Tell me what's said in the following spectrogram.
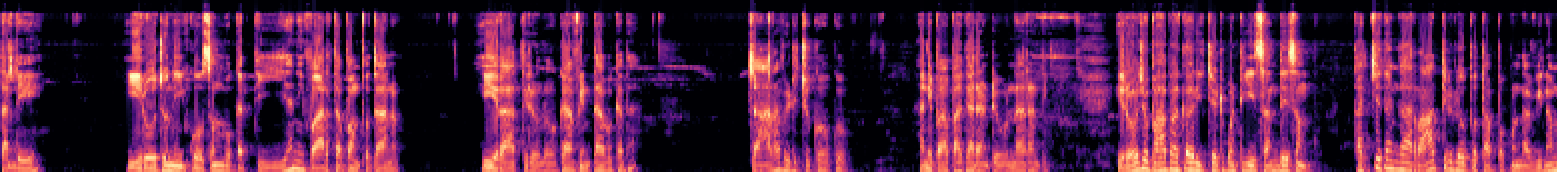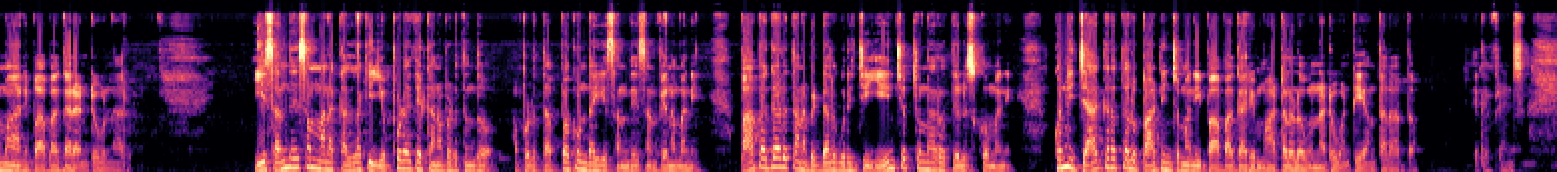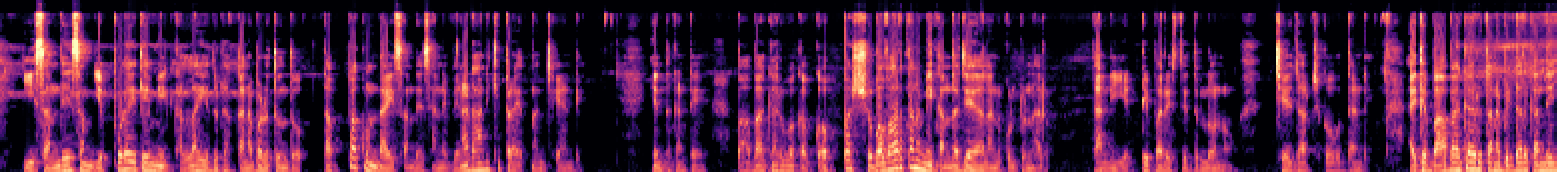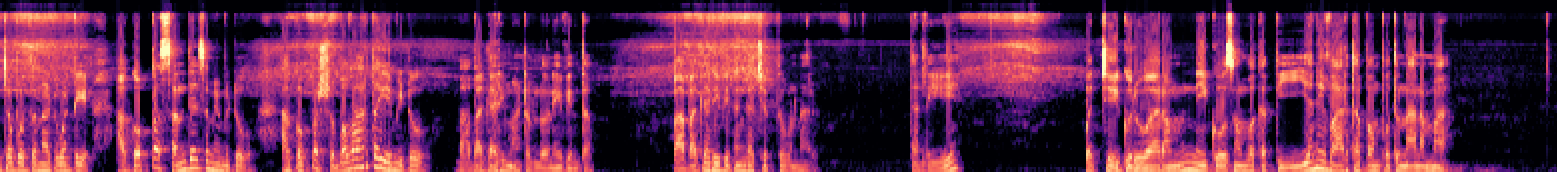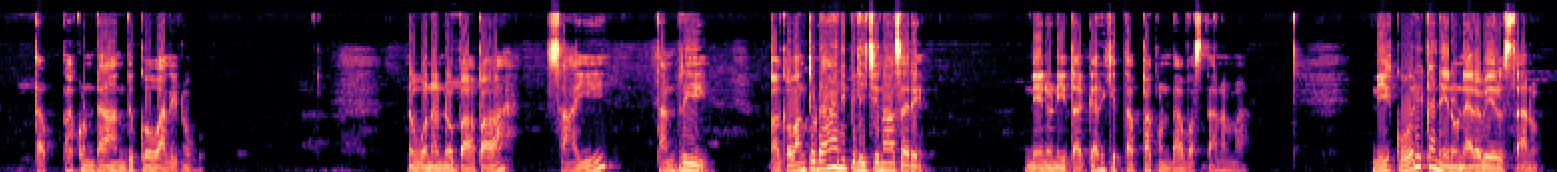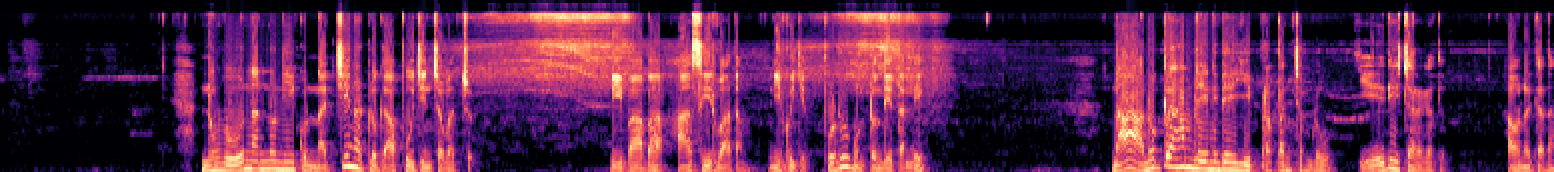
తల్లి ఈరోజు నీ కోసం ఒక తీయని వార్త పంపుతాను. ఈ రాత్రిలోగా వింటావు కదా? చాలా విడుచుకోకు అని బాబాగారు అంటూ ఉన్నారండి. ఈరోజు బాబాగారు ఇచ్చేటువంటి ఈ సందేశం ఖచ్చితంగా రాత్రిలోపు తప్పకుండా వినమ్మా అని బాబాగారు అంటూ ఉన్నారు. ఈ సందేశం మన కళ్ళకి ఎప్పుడైతే కనబడుతుందో అప్పుడు తప్పకుండా ఈ సందేశం వినమని బాబాగారు తన బిడ్డల గురించి ఏం చెప్తున్నారో తెలుసుకోమని కొన్ని జాగ్రత్తలు పాటించమని బాబాగారి మాటలలో ఉన్నటువంటి అంతరార్థం. అయితే ఫ్రెండ్స్. ఈ సందేశం ఎప్పుడైతే మీ కళ్ళ ఎదుట కనబడుతుందో తప్పకుండా ఈ సందేశాన్ని వినడానికి ప్రయత్నం చేయండి. ఎందుకంటే బాబాగారు ఒక గొప్ప శుభవార్తను మీకు అందజేయాలనుకుంటున్నారు. దాన్ని ఎట్టి పరిస్థితుల్లోనూ చేజార్చుకోవద్దండి. అయితే బాబాగారు తన బిడ్డలకు అందించబోతున్నటువంటి ఆ గొప్ప సందేశం ఏమిటో ఆ గొప్ప శుభవార్త ఏమిటో బాబాగారి మాటల్లోనే విందాం. బాబాగారు ఈ విధంగా చెప్తూ ఉన్నారు. తల్లి వచ్చే గురువారం నీకోసం ఒక తీయని వార్త పంపుతున్నానమ్మా. తప్పకుండా అందుకోవాలి నువ్వు. నువ్వు నన్ను బాబా సాయి తండ్రి భగవంతుడా అని పిలిచినా సరే నేను నీ దగ్గరికి తప్పకుండా వస్తానమ్మా. నీ కోరిక నేను నెరవేరుస్తాను. నువ్వు నన్ను నీకు నచ్చినట్లుగా పూజించవచ్చు. నీ బాబా ఆశీర్వాదం నీకు ఎప్పుడూ ఉంటుంది తల్లి. నా అనుగ్రహం లేనిదే ఈ ప్రపంచంలో ఏదీ జరగదు. అవును కదా?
